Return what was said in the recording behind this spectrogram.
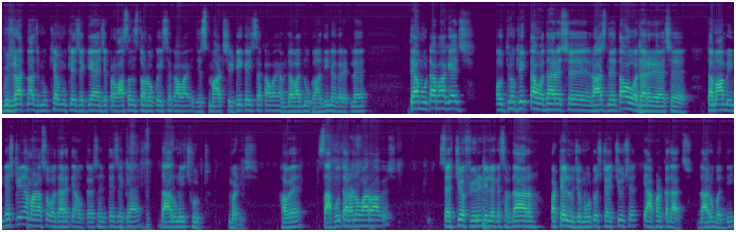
ગુજરાતના જ મુખ્ય મુખ્ય જગ્યાએ જે પ્રવાસન સ્થળો કહી શકાવાય, જે સ્માર્ટ સિટી કહી શકાવાય, અમદાવાદનું ગાંધીનગર એટલે ત્યાં મોટા ભાગે જ ઔદ્યોગિકતા વધારે છે, રાજનેતાઓ વધારે રહે છે, તમામ ઇન્ડસ્ટ્રીના માણસો વધારે ત્યાં ઉતરે છે અને તે જગ્યાએ દારૂની છૂટ મળી છે. હવે સાપુતારાનો વારો આવ્યો છે. સ્ટેચ્યુ ઓફ યુનિટી એટલે કે સરદાર પટેલનું જે મોટું સ્ટેચ્યુ છે, ત્યાં પણ કદાચ દારૂબંધી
